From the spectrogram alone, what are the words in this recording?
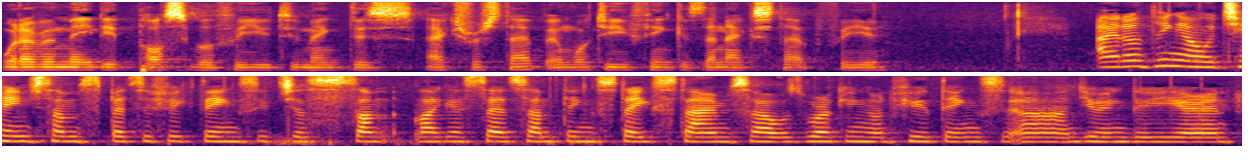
whatever made it possible for you to make this extra step? And what do you think is the next step for you? I don't think I would change some specific things. It's just some, like I said, some things takes time. So I was working on a few things uh, during the year, and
